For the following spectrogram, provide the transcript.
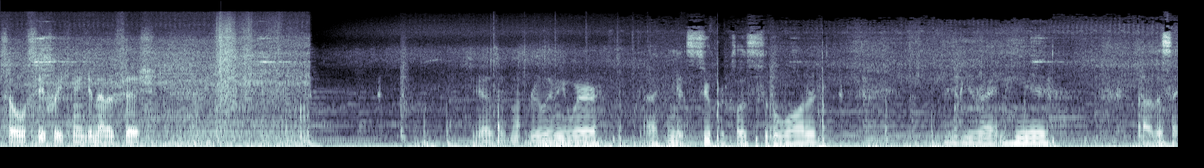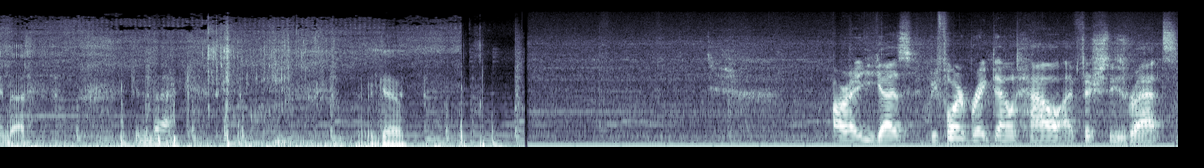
So we'll see if we can get another fish. Guys, there's not really anywhere I can get super close to the water. Maybe right in here. Oh, this ain't bad. Getting back. There we go. Alright you guys, before I break down how I fish these rats,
